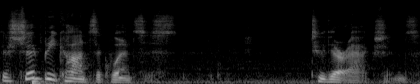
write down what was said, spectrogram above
There should be consequences to their actions.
